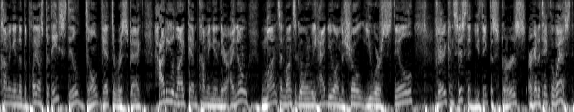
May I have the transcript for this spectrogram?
coming into the playoffs, but they still don't get the respect. How do you like them coming in there? I know months and months ago when we had you on the show, you were still very consistent. You think the Spurs are going to take the West.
